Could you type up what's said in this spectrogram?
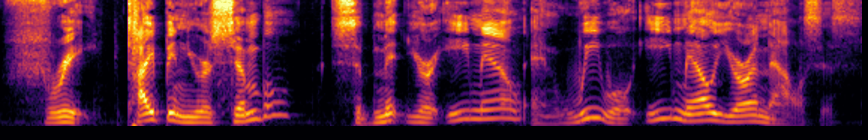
free. Type in your symbol Submit your email and we will email your analysis.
